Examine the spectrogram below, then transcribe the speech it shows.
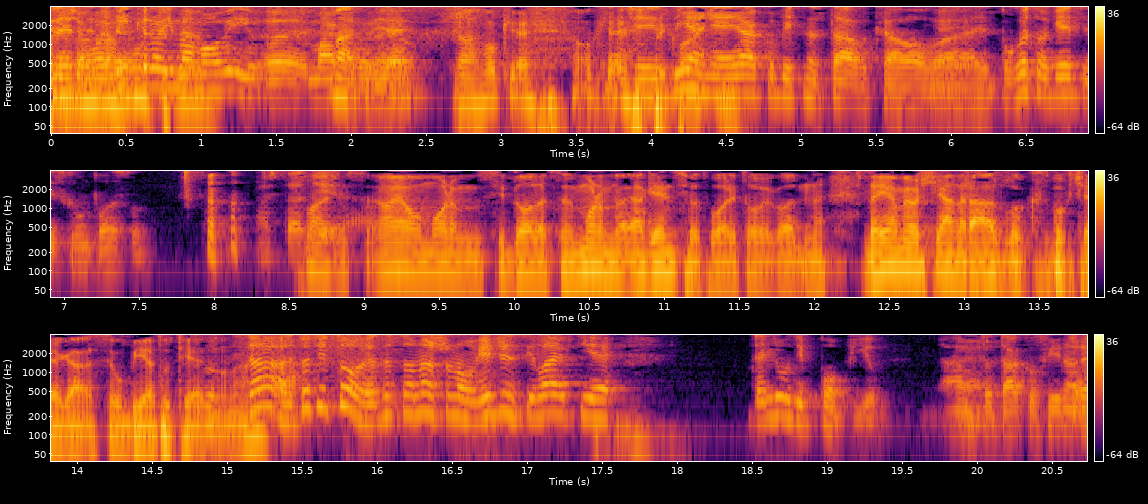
mikro. Mikro imamo ovi uh, makro, da. Da, okej, okej. Znači, izdijanje je jako bitna stavka, ovaj, pogotovo u agencijskom poslu. A šta ti? Slažem se. A evo, moram si dodati, moram agenciju otvoriti ove godine, da imam još jedan razlog zbog čega se ubijati u tjednu. Da, ali to ti je to, jednostavno naš ono, agency life ti je da ljudi popiju. Ajmo to tako fino Reći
